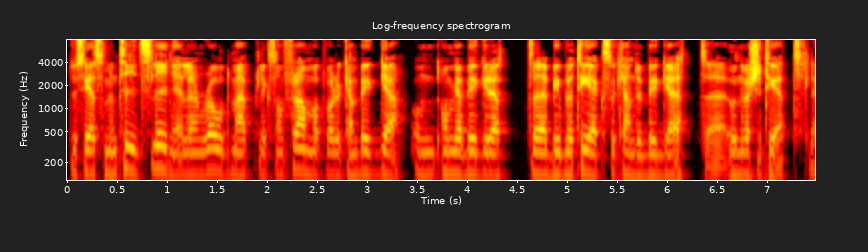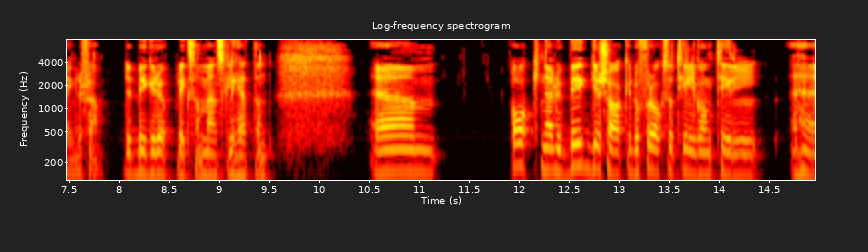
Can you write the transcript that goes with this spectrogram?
du ser som en tidslinje eller en roadmap liksom framåt vad du kan bygga. Om, om jag bygger ett eh, bibliotek så kan du bygga ett eh, universitet längre fram. Du bygger upp liksom mänskligheten. Um, och när du bygger saker då får du också tillgång till eh,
